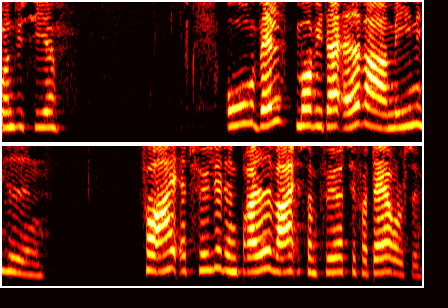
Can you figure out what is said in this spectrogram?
Grundtvig siger, O, vel må vi da advare menigheden, for ej at følge den brede vej, som fører til fordærvelse.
